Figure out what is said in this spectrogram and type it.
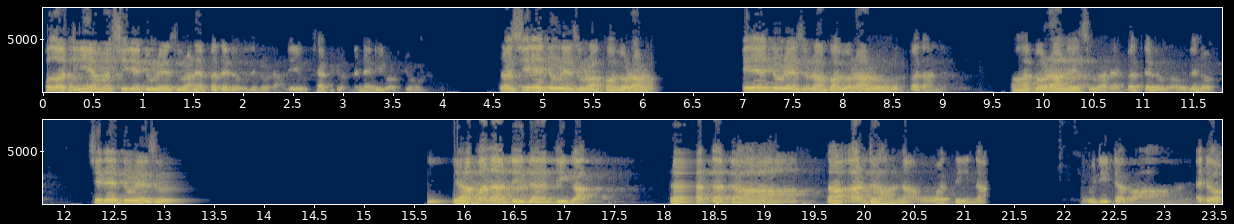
ဆိုတော့ဒီနေရာမှာရှည်တယ်တူတယ်ဆိုတာနဲ့ပတ်သက်လို့ဦးဇင်းတို့ဒါလေးကိုထပ်ပြီးတော့နည်းနည်းလေးတော့ပြောမယ်အဲ့တော့ရှည်တယ်တူတယ်ဆိုတာဘာပြောတာလဲရှည်တယ်တူတယ်ဆိုတာဘာပြောတာတော့လို့ပတ်တာနဲ့ဘာပြောတာလဲဆိုတာနဲ့ပတ်သက်လို့တော့ဦးဇင်းတို့ရှင်းနေတူရဲဆို ယာပနာတေတံဒီကရတ္တတာတာအဒ္ဒါနဝတိနဝိတိတပါအဲ့တော့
